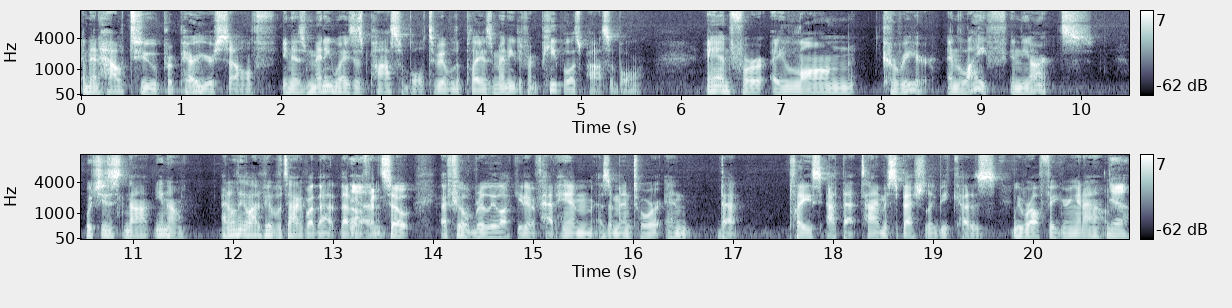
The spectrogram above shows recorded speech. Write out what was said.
and then how to prepare yourself in as many ways as possible to be able to play as many different people as possible and for a long career and life in the arts, which is not, you know, I don't think a lot of people talk about that that Yeah. often. So I feel really lucky to have had him as a mentor and that place at that time, especially because we were all figuring it out. Yeah.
